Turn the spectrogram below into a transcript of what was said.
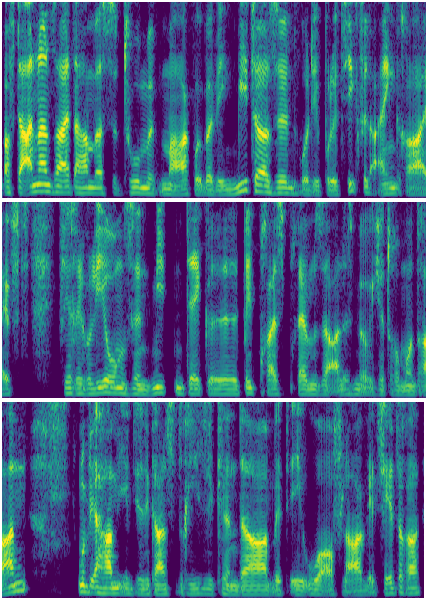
Auf der anderen Seite haben wir es zu tun mit einem Markt, wo überwiegend Mieter sind, wo die Politik will eingreift, viel Regulierungen sind, Mietendeckel, Mietpreisbremse, alles mögliche drum und dran. Und wir haben eben diese ganzen Risiken da mit EU-Auflagen etc.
